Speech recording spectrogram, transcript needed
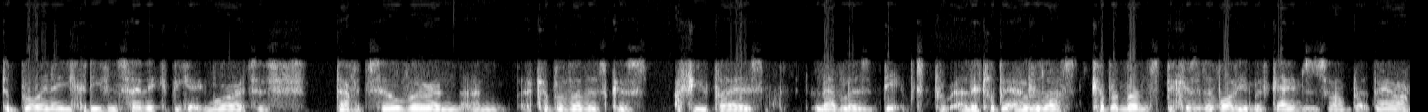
De Bruyne. You could even say they could be getting more out of David Silva and, and a couple of others because a few players level has dipped a little bit over the last couple of months because of the volume of games and so on, but they are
